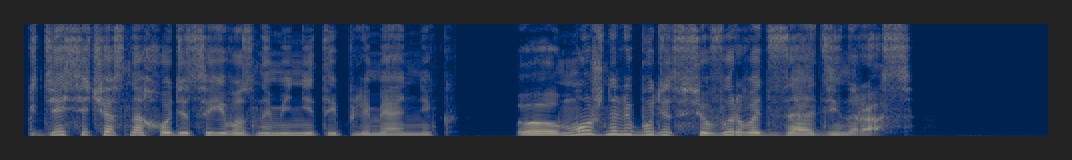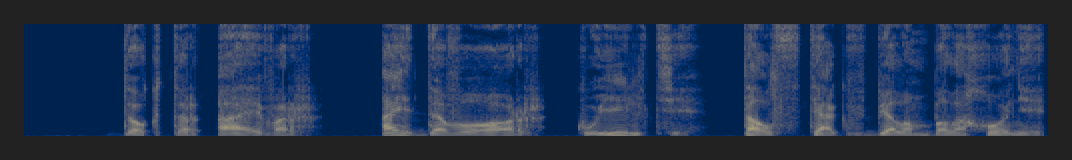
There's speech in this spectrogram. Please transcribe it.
Где сейчас находится его знаменитый племянник? Э, можно ли будет все вырвать за один раз? Доктор Айвар, Айдавор, Куильти, толстяк в белом балахоне,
